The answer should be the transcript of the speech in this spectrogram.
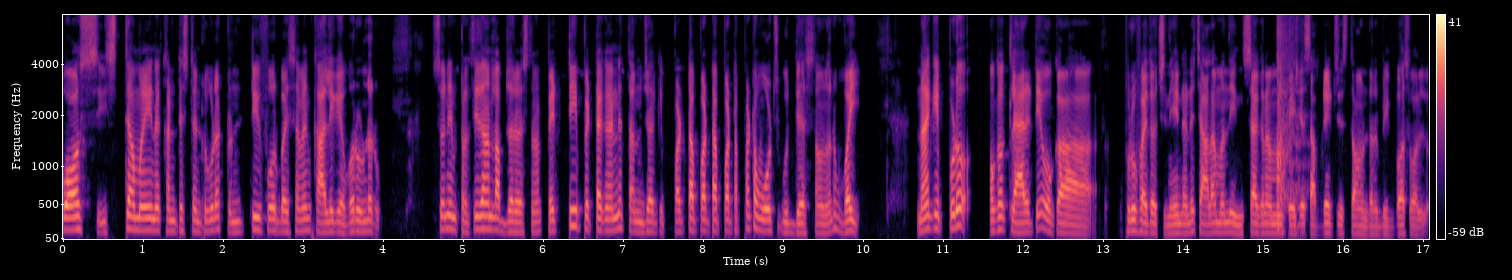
boss ఇష్టమైన కంటెస్టెంట్లు కూడా ట్వంటీ ఫోర్ బై సెవెన్ ఖాళీగా ఎవరు ఉండరు. సో నేను ప్రతి దాంట్లో అబ్జర్వ్ చేస్తున్నా. పెట్టి పెట్టగానే తనుజాకి పట్ట పట్ట పట్ట పట్ట ఓట్స్ గుద్దేస్తా ఉన్నారు. వై? నాకు ఇప్పుడు ఒక క్లారిటీ ఒక ప్రూఫ్ అయితే వచ్చింది. ఏంటంటే చాలామంది ఇన్స్టాగ్రామ్ పేజెస్ అప్డేట్స్ ఇస్తూ ఉంటారు బిగ్ బాస్ వాళ్ళు.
